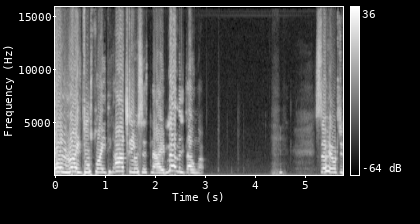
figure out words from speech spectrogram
ऑल राइट दोस्तों आई थिंक आज के लिए बस इतना है। मैं मिलता हूँ सो है टू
